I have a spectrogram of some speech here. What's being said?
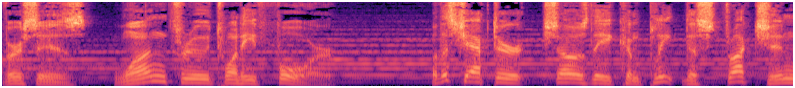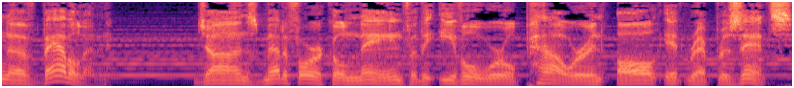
verses 1 through 24. Well, this chapter shows the complete destruction of Babylon, John's metaphorical name for the evil world power and all it represents.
